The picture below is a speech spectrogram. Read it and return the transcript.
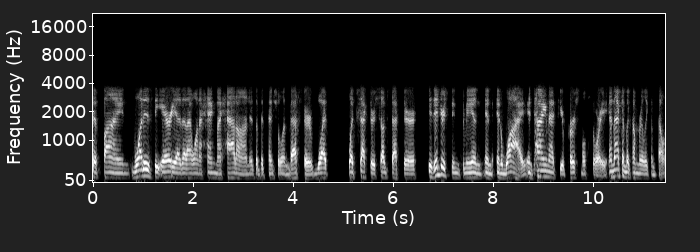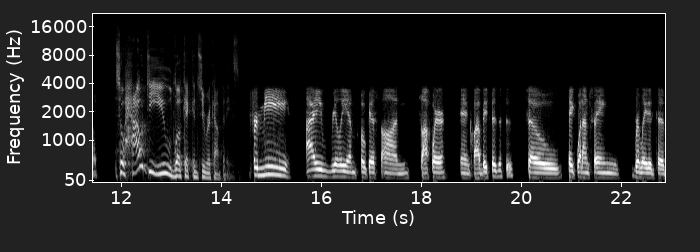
to find what is the area that I want to hang my hat on as a potential investor. What what sector, subsector is interesting to me and, and, and why, and tying that to your personal story. And that can become really compelling. So, how do you look at consumer companies? For me, I really am focused on software and cloud based businesses. So, take what I'm saying related to,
